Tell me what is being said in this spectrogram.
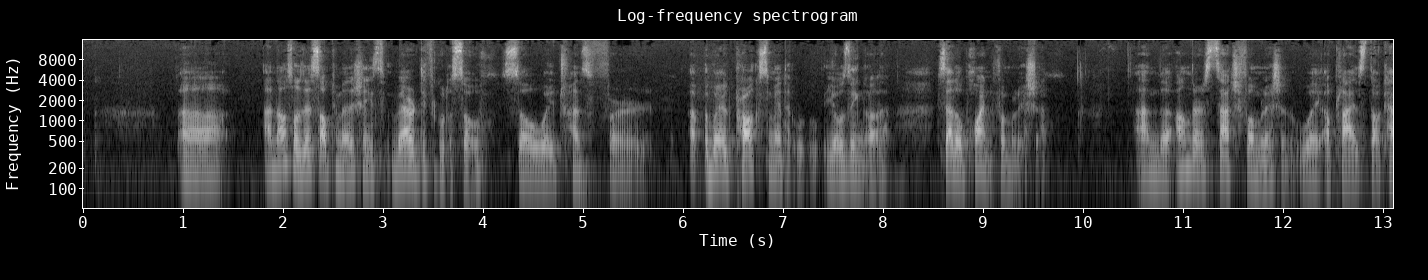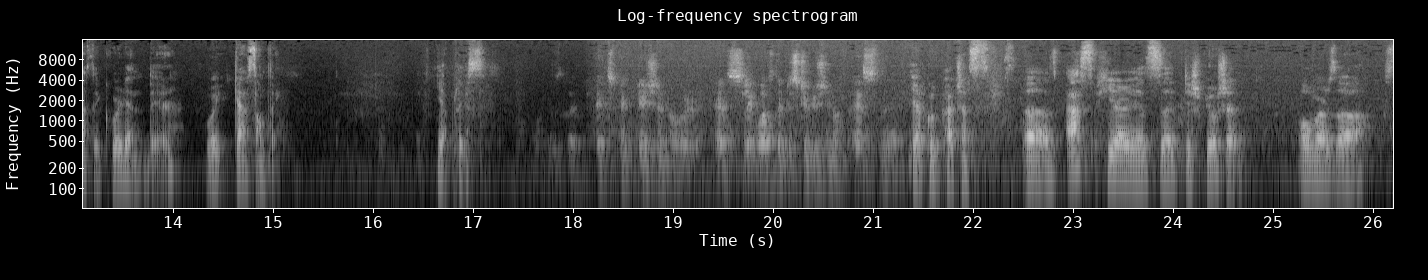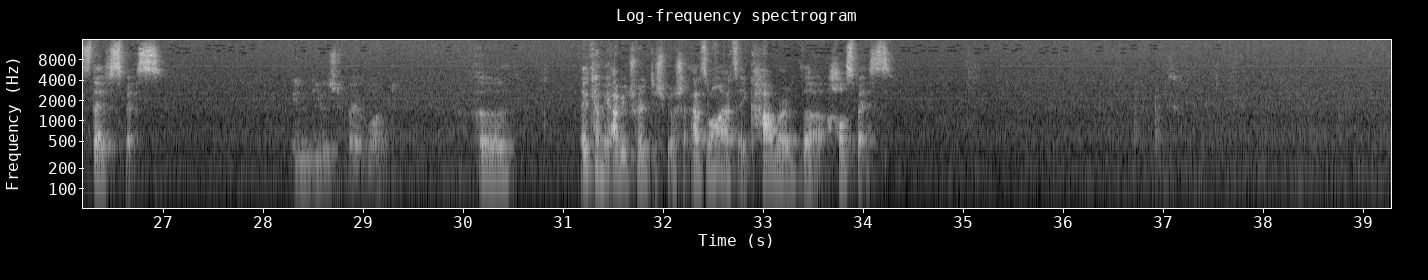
Uh, and also this optimization is very difficult to solve. So we transfer, uh, we approximate using a saddle point formulation. And uh, under such formulation, we apply stochastic gradient there. We get something. Yeah, please expectation over S? Like, what's the distribution of S there? Yeah, good question. Uh, S here is the distribution over the state space. Induced by what? Uh, it can be arbitrary distribution as long as it covers the whole space.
